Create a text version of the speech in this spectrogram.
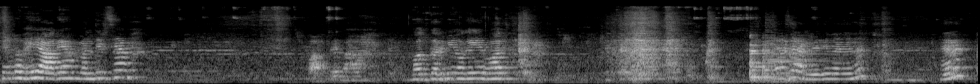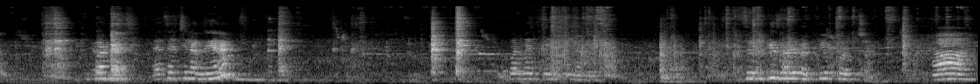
चलो भाई आ गए हम मंदिर से। अब बाप रे बाप। बहुत गर्मी हो गई है बहुत। ऐसे रख रही थी मैंने ना है ना? ऊपर ऐसे अच्छी लग रही है ना? ऊपर अच्छी लग रही है। सिल्क की साड़ी लगती है ऊपर अच्छा। हाँ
